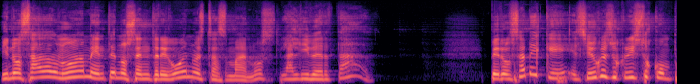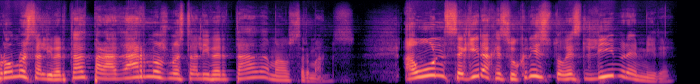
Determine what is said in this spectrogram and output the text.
Y nos ha dado nuevamente, nos entregó en nuestras manos la libertad. Pero ¿sabe qué? El Señor Jesucristo compró nuestra libertad para darnos nuestra libertad, amados hermanos. Aún seguir a Jesucristo es libre, mire.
